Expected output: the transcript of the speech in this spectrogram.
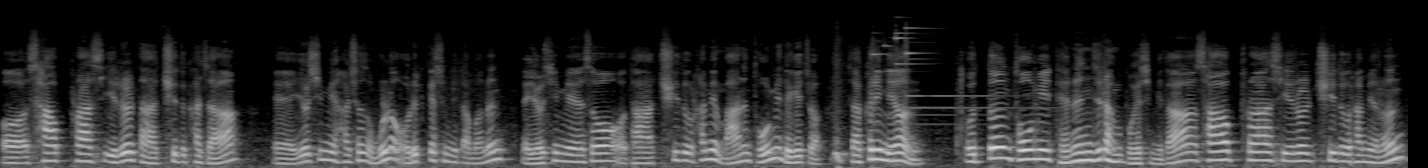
어, 4 플러스 1을 다 취득하자. 예, 열심히 하셔서 물론 어렵겠습니다만은 네, 열심히 해서 다 취득을 하면 많은 도움이 되겠죠. 자 그러면 어떤 도움이 되는지를 한번 보겠습니다. 4 플러스 1을 취득을 하면은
